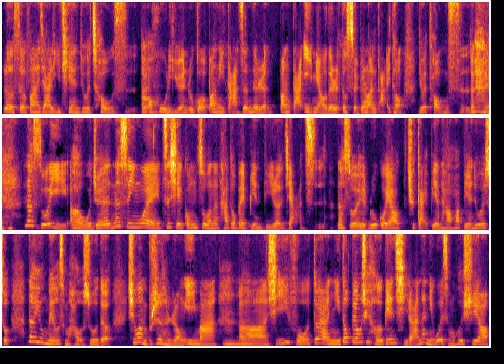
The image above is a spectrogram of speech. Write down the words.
垃圾放在家里一天就会臭死，然后护理员如果帮你打针的人、帮打疫苗的人都随便乱打一通，你就会痛死。对，那所以呃，我觉得那是因为这些工作呢，它都被贬低了价值。那所以如果要去改变它的话，别人就会说，那又没有什么好说的，洗碗不是很容易吗？呃。洗衣服，对啊，你都不用去河边洗啦，那你为什么会需要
